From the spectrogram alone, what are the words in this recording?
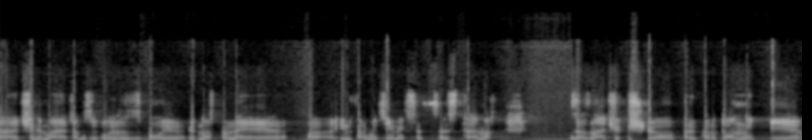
е, чи немає там зб- збою відносно неї в інформаційних системах. Зазначу, що прикордонники,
